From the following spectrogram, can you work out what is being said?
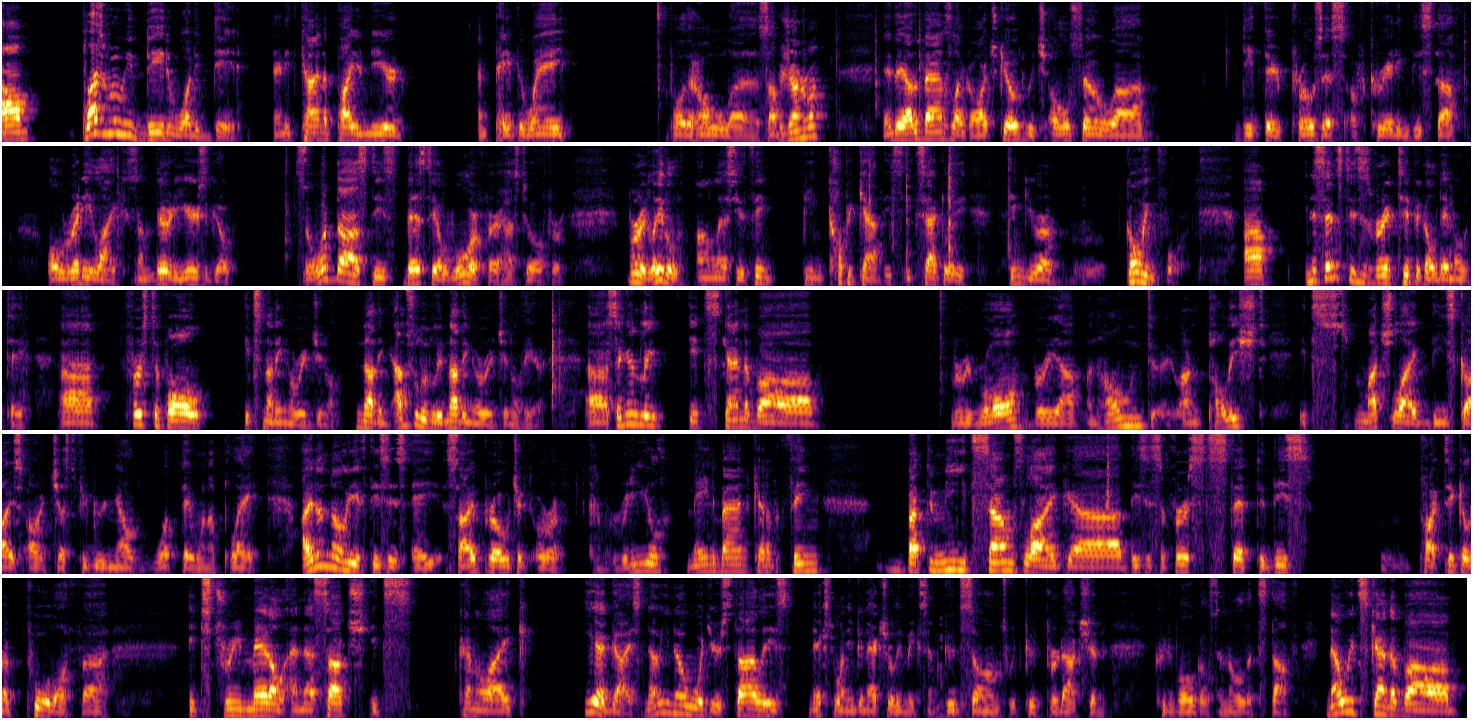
Um, Blasphemy did what it did, and it kind of pioneered and paved the way for the whole uh, subgenre. Then the other bands like Archgoat, which also uh, did their process of creating this stuff already like some 30 years ago. So what does this bestial warfare has to offer? Very little, unless you think being copycat is exactly the thing you are going for. Uh, in a sense, this is very typical demo tape. Uh, first of all, it's nothing original. Nothing, absolutely nothing original here. Uh, secondly, it's kind of uh, very raw, very uh, unhoned, unpolished. It's much like these guys are just figuring out what they want to play. I don't know if this is a side project or a kind of a real main band kind of a thing but to me it sounds like uh, this is a first step to this particular pool of uh, extreme metal. And as such it's kind of like yeah guys now you know what your style is. Next one you can actually make some good songs with good production good vocals and all that stuff. Now it's kind of uh,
